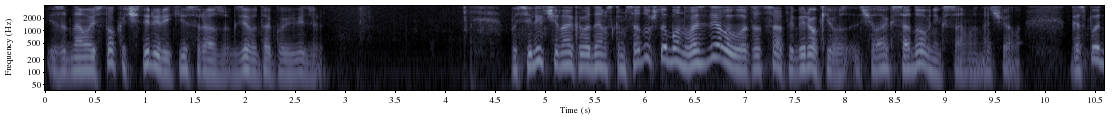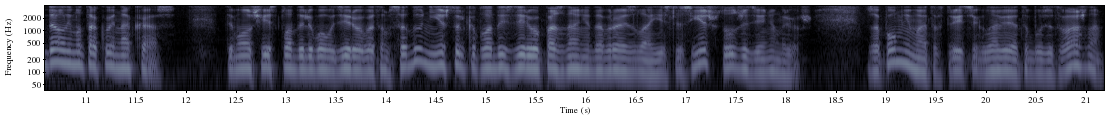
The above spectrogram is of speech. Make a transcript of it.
из одного истока четыре реки сразу. Где вы такое видели? Поселив человека в Эдемском саду, чтобы он возделывал этот сад и берег его, человек-садовник с самого начала, Господь дал ему такой наказ. Ты можешь есть плоды любого дерева в этом саду, не ешь только плоды с дерева познания добра и зла. Если съешь, в тот же день умрешь. Запомним это, в третьей главе это будет важно.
